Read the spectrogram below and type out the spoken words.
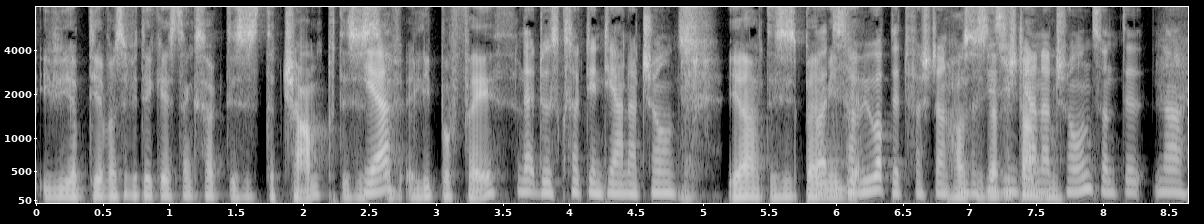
ich, habe dir, was habe ich dir gestern gesagt, das ist der Jump, das ist Ja. a Leap of Faith. Na, du hast gesagt Indiana Jones. Ja, das ist Aber beim das habe ich überhaupt nicht verstanden. Hast das ist Indiana verstanden? Jones? Und, der- na,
